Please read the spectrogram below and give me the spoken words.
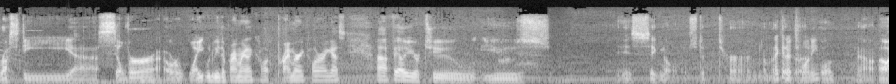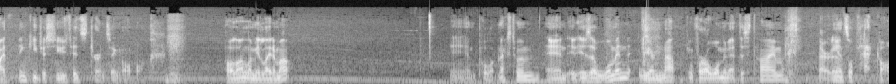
Rusty uh, silver or white would be the primary color, primary color, I guess. Uh, failure to use his signals to turn. I'm gonna I get a 20? full- No. Oh, I think he just used his turn signal. Hold on, let me light him up. Pull up next to him. And it is a woman. We are not looking for a woman at this time. There it is. Cancel that call.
